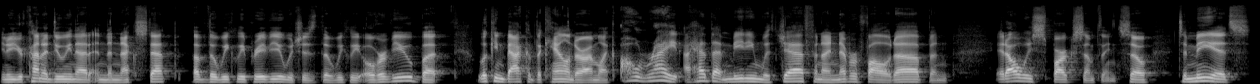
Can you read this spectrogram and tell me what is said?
you know, you're kind of doing that in the next step of the weekly preview, which is the weekly overview, but looking back at the calendar, I'm like, "Oh right, I had that meeting with Jeff and I never followed up and it always sparks something." So, to me it's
